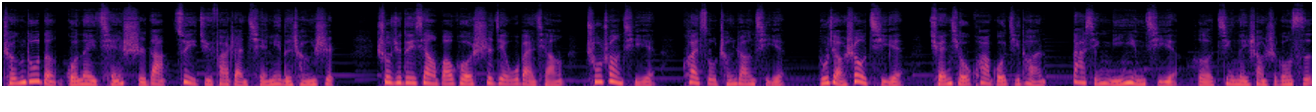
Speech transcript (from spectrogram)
成都等国内前十大最具发展潜力的城市，数据对象包括世界五百强、初创企业、快速成长企业。独角兽企业、全球跨国集团、大型民营企业和境内上市公司，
